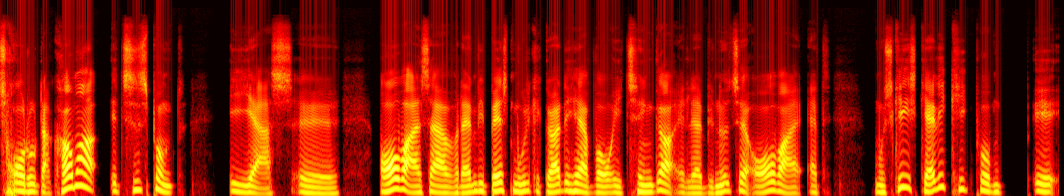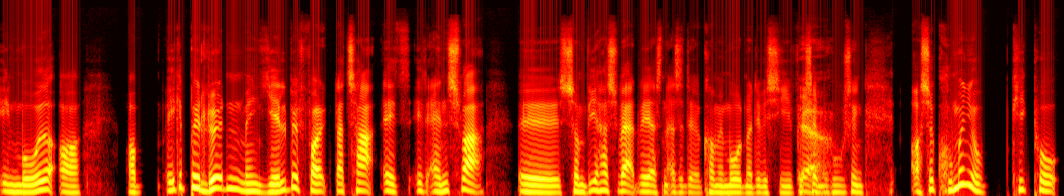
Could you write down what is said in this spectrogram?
tror du, der kommer et tidspunkt i jeres øh, overvejelser af, hvordan vi bedst muligt kan gøre det her, hvor I tænker, eller bliver nødt til at overveje, at måske skal vi kigge på øh, en måde at, at ikke belønne, men hjælpe folk, der tager et, et ansvar, øh, som vi har svært ved at, sådan, altså det at komme i mål med, det vil sige for Ja. eksempel husing. Og så kunne man jo kigge på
